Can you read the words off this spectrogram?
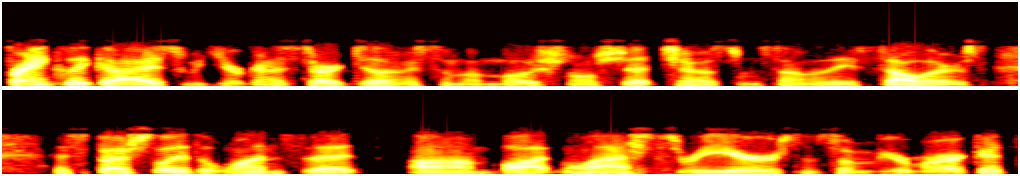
Frankly, guys, you're going to start dealing with some emotional shit shows from some of these sellers, especially the ones that um, bought in the last three years in some of your markets.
